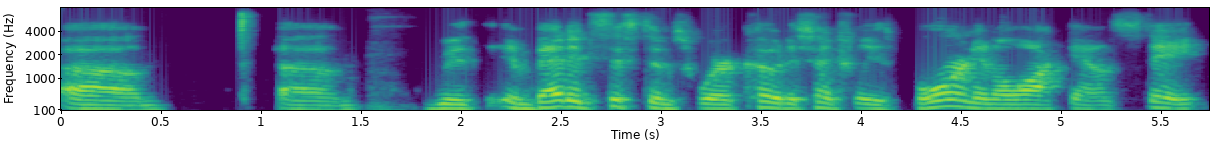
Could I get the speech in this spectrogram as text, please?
um, um, with embedded systems where code essentially is born in a lockdown state,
